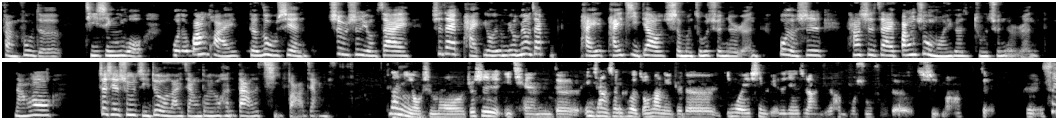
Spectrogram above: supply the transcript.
反复的提醒我，我的关怀的路线是不是有在是在排有有没有在排排挤掉什么族群的人，或者是他是在帮助某一个族群的人，然后这些书籍对我来讲都有很大的启发，这样子。那你有什么就是以前的印象深刻中，让你觉得因为性别这件事让你觉得很不舒服的事吗？对，对，性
